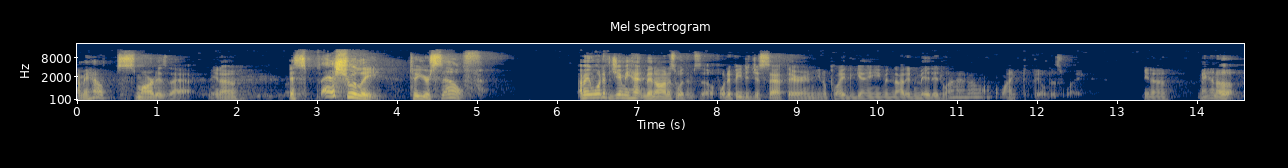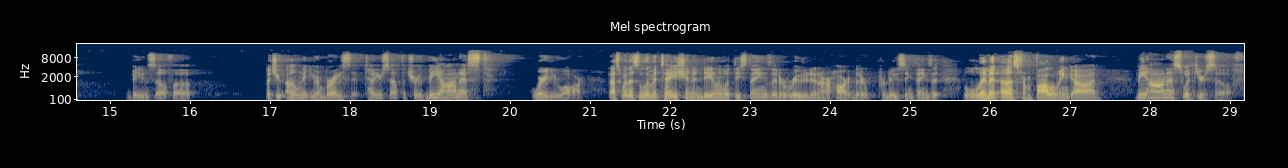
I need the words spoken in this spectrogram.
I mean, how smart is that, you know? Especially to yourself. I mean, what if Jimmy hadn't been honest with himself? What if he'd just sat there and, you know, played the game and not admitted, well, I don't like to feel this way? You know, man up, beat himself up. But you own it, you embrace it. Tell yourself the truth. Be honest where you are. That's where this limitation in dealing with these things that are rooted in our heart, that are producing things that limit us from following God. Be honest with yourself.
